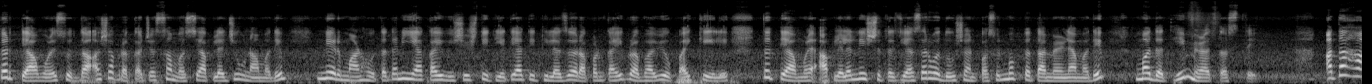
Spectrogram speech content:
तर त्यामुळे सुद्धा अशा प्रकारच्या समस्या आपल्या जीवनामध्ये निर्माण होतात. आणि या काही विशेष तिथी आहेत या तिथीला जर आपण काही प्रभावी उपाय केले तर त्यामुळे आपल्याला निश्चितच या सर्व दोषांपासून मुक्तता मिळण्यामध्ये मदतही मिळत असते. आता हा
